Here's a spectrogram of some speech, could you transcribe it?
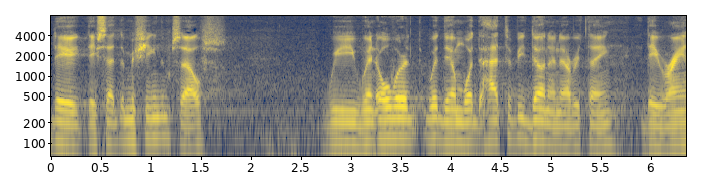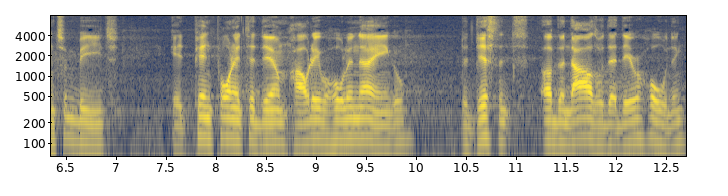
they, they set the machine themselves. We went over with them what had to be done and everything. They ran some beads. It pinpointed to them how they were holding the angle, the distance of the nozzle that they were holding.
